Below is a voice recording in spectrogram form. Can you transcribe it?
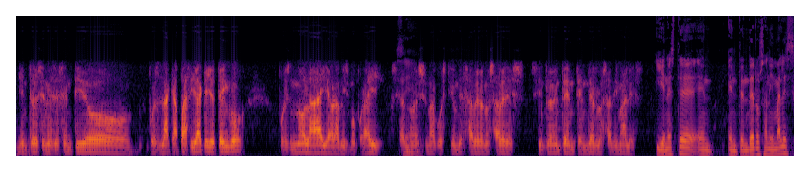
Y entonces, en ese sentido, pues la capacidad que yo tengo, pues no la hay ahora mismo por ahí. O sea, Sí. no es una cuestión de saber o no saber, es simplemente entender los animales. Y en este en- entender los animales,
